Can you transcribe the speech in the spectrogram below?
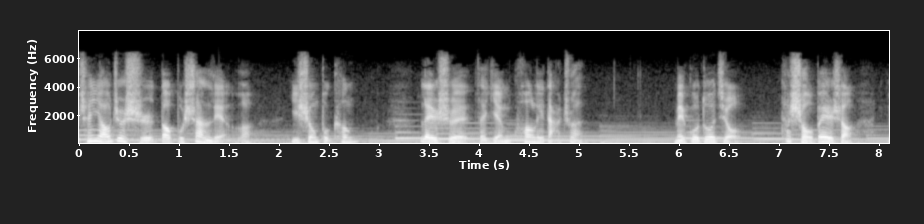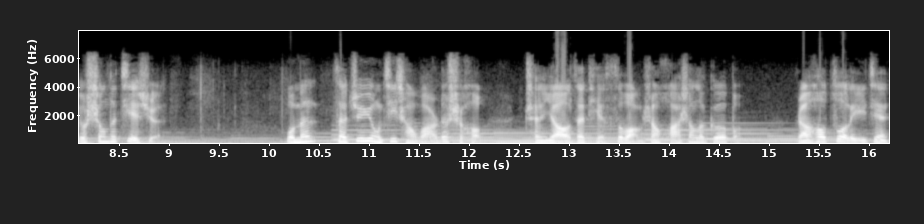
陈瑶这时倒不善脸了，一声不吭，泪水在眼眶里打转。没过多久，他手背上。又生了疥癣。我们在军用机场玩的时候，陈瑶在铁丝网上划伤了胳膊，然后做了一件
